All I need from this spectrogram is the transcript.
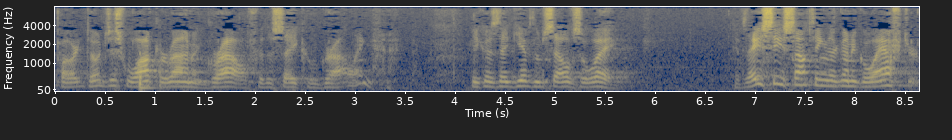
part, don't just walk around and growl for the sake of growling, because they give themselves away. If they see something they're going to go after,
